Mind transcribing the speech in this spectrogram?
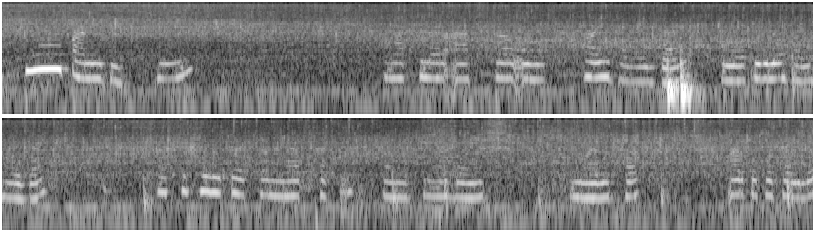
একটু পানি দিচ্ছি। আমার চুলার আঁচটা অনেক হাই হয়ে যায়। লতিগুলো ভালো হয়ে যায়। সব কিছুর তো একটা মেয়াদ থাকে আমার চুলার বয়স নয় বছর, আর কত চলবে,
